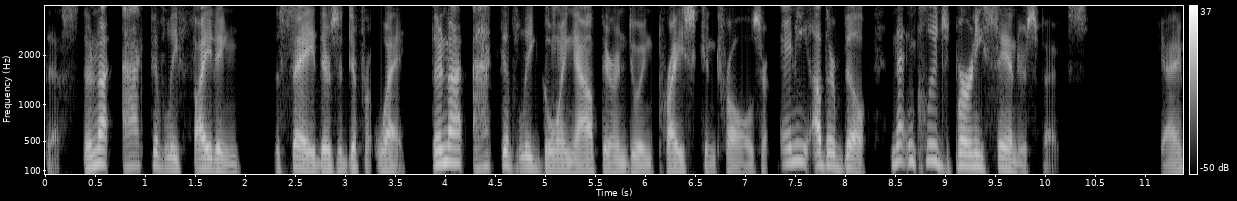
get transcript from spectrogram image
this. They're not actively fighting to say there's a different way. They're not actively going out there and doing price controls or any other bill. And that includes Bernie Sanders, folks. Okay.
